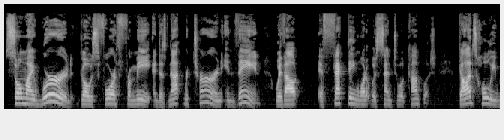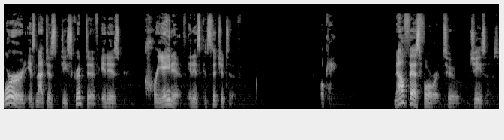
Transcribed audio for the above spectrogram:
So my word goes forth from me and does not return in vain without effecting what it was sent to accomplish. God's holy word is not just descriptive, it is creative, it is constitutive. Okay. Now, fast forward to Jesus.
